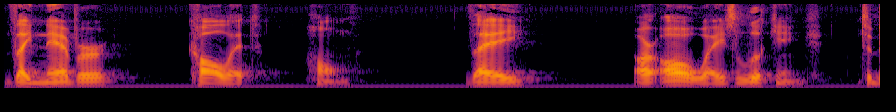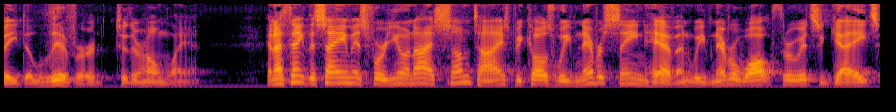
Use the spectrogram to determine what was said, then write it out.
they never call it home. They are always looking to be delivered to their homeland. And I think the same is for you and I sometimes because we've never seen heaven, we've never walked through its gates,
